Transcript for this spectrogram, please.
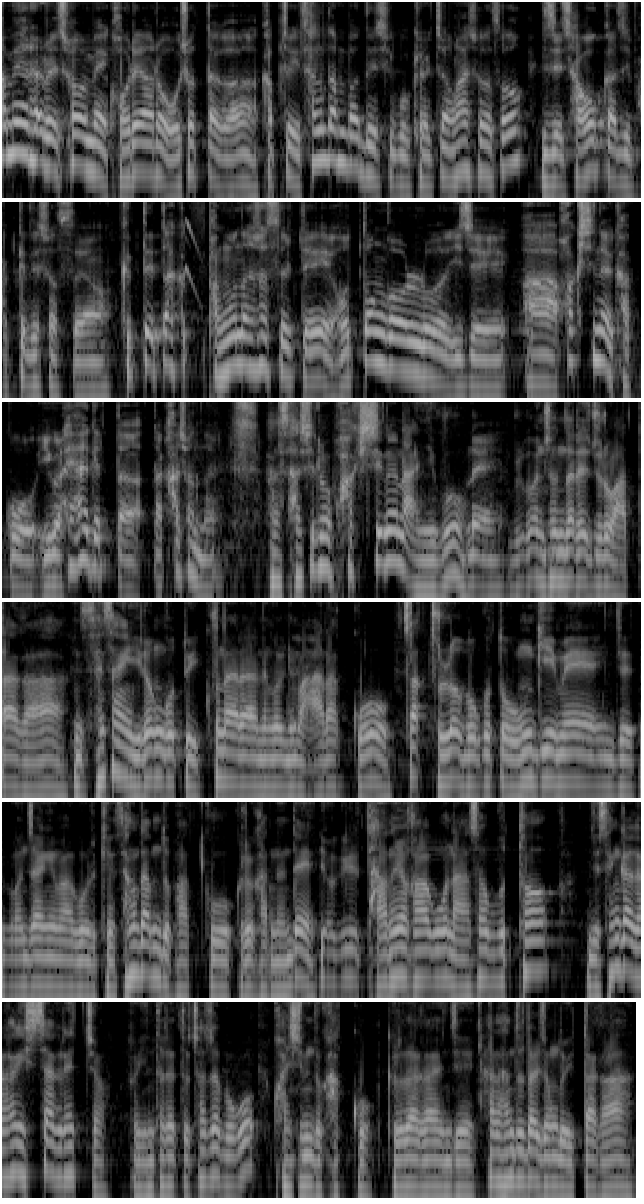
카메라를 처음에 거래하러 오셨다가 갑자기 상담 받으시고 결정하셔서 이제 작업까지 받게 되셨어요. 그때 딱 방문하셨을 때 어떤 걸로 이제 아 확신을 갖고 이걸 해야겠다 딱 하셨나요? 사실은 확신은 아니고 네. 물건 전달해 주러 왔다가 세상에 이런 것도 있구나라는 걸 좀 알았고 싹 둘러보고 또 온 김에 이제 원장님하고 이렇게 상담도 받고 그러 갔는데 여기를 다녀가고 나서부터 이제 생각을 하기 시작을 했죠. 그 인터넷도 찾아보고 관심도 갖고 그러다가 이제 한 한두 달 정도 있다가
